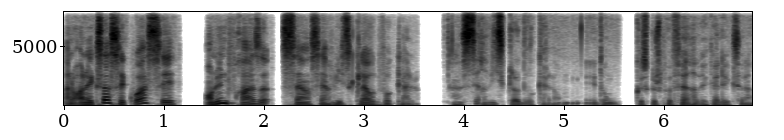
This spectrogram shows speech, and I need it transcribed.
Alors Alexa, c'est quoi? C'est en une phrase, c'est un service cloud vocal. Un service cloud vocal. Et donc, qu'est-ce que je peux faire avec Alexa?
